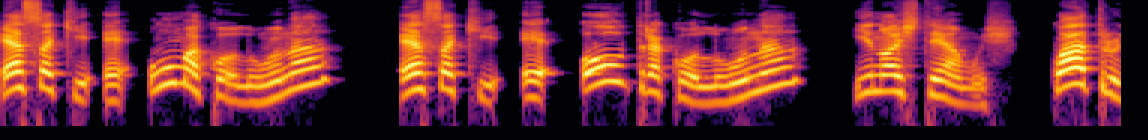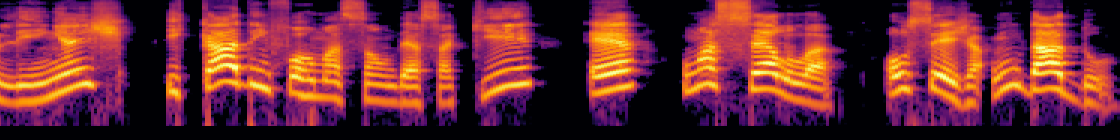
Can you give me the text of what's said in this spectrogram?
essa aqui é uma coluna, essa aqui é outra coluna, e nós temos quatro linhas, e cada informação dessa aqui é uma célula, ou seja, um dado.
